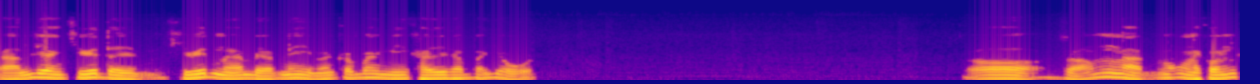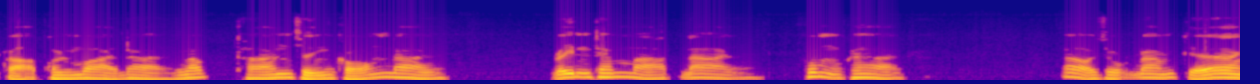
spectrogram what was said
การเลี้ยงชีวิตได้ชีวิตมาแบบนี้มันก็ไม่มีใครทำประโยชน์ก็ สามารถมองให้คนกราบคนไหว้ได้ รับทานสิ่งของได้รินธรรบาตได้คุ้มค่าข้าวสุกน้ำแกง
